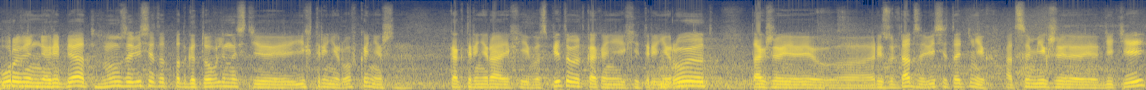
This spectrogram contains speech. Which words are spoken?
Уровень ребят, ну, зависит от подготовленности их тренеров, конечно. Как тренера их и воспитывают, как они их и тренируют. Также э, результат зависит от них, от самих же детей,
